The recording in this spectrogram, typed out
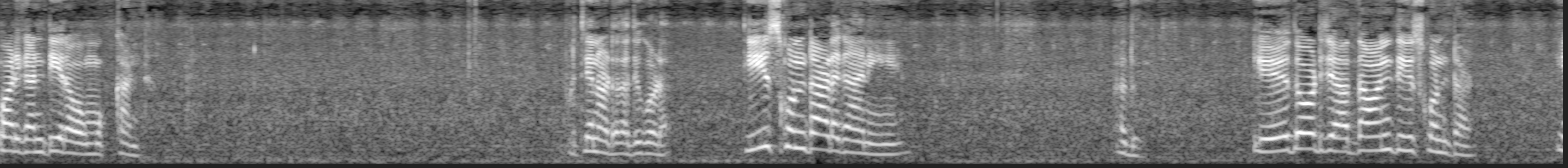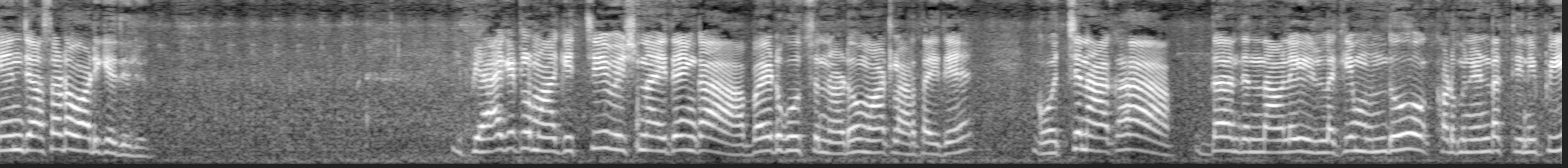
వాడికి అంటీరా ఒక ముక్క అంట. ఇప్పుడు తినడు అది కూడా. తీసుకుంటాడు కానీ అది. ఏదో ఒకటి చేద్దామని తీసుకుంటాడు. ఏం చేస్తాడో వాడికే తెలియదు ఈ ప్యాకెట్లు మాకిచ్చి విష్ణు అయితే ఇంకా బయట కూర్చున్నాడు మాట్లాడతా అయితే. ఇంక వచ్చినాక ఇద్దరం తిందాంలే వీళ్ళకి ముందు కడుపు నిండా తినిపి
